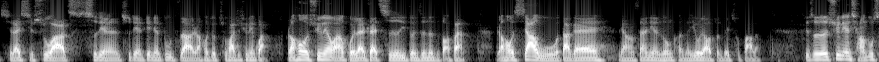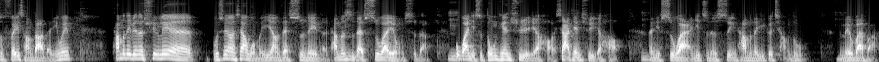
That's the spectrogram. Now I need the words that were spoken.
起来洗漱啊，吃点吃点垫垫肚子啊，然后就出发去训练馆。然后训练完回来再吃一顿真正的早饭，然后下午大概两三点钟可能又要准备出发了。其实训练强度是非常大的，因为他们那边的训练不是像像我们一样在室内的，他们是在室外泳池的。不管你是冬天去也好，夏天去也好，那你室外你只能适应他们的一个强度，没有办法。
